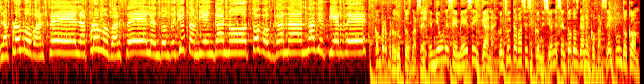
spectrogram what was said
La promo Barcel, la promo Barcel, en donde yo también gano, todos ganan, nadie pierde. Compra productos Barcel, envía un SMS y gana. Consulta bases y condiciones en todosgananconbarcel.com.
